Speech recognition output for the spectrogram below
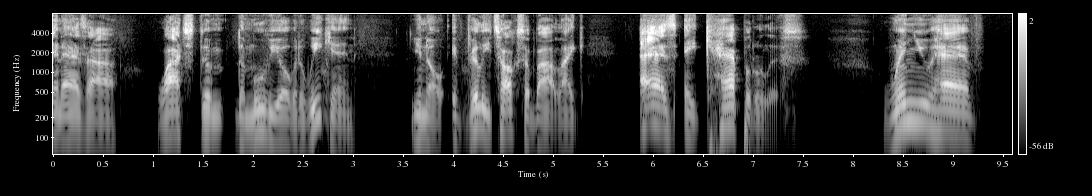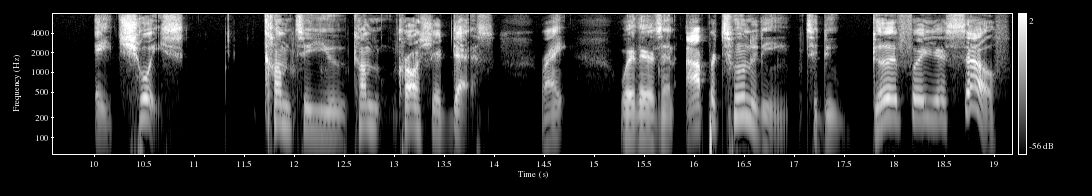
and as I watched the the movie over the weekend, you know, it really talks about like as a capitalist, when you have a choice come to you, come across your desk, right? Where there's an opportunity to do good for yourself,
